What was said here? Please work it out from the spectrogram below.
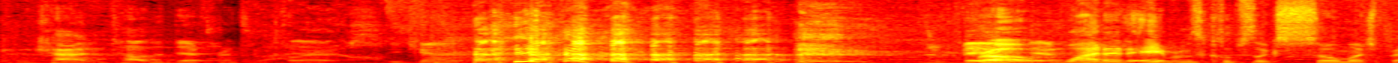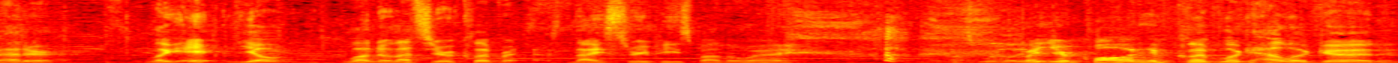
You can kind of tell the difference in clips. You can't. It's a big Bro, difference. why did Abrams clips look so much better? Like, A- yo, Lundo, that's your clip. Nice three piece, by the way. That's Willie. But your quality of clip looked hella good.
